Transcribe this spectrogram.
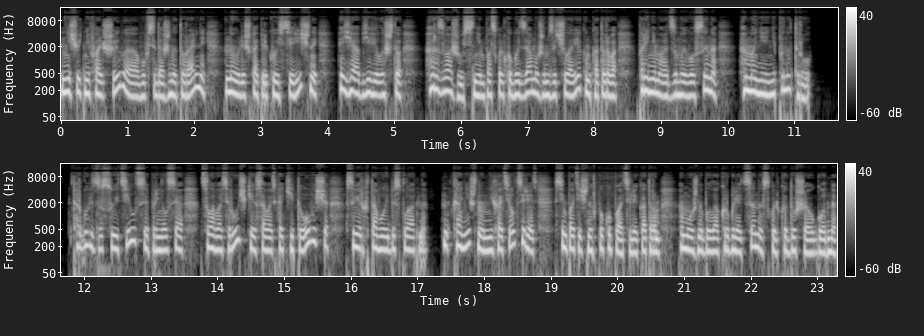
ничуть не фальшивый, а вовсе даже натуральный, но лишь капельку истеричный, я объявила, что развожусь с ним, поскольку быть замужем за человеком, которого принимают за моего сына, мне не по нутру. Торговец засуетился, принялся целовать ручки, совать какие-то овощи, сверх того и бесплатно. Конечно, он не хотел терять симпатичных покупателей, которым можно было округлять цены сколько душе угодно,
